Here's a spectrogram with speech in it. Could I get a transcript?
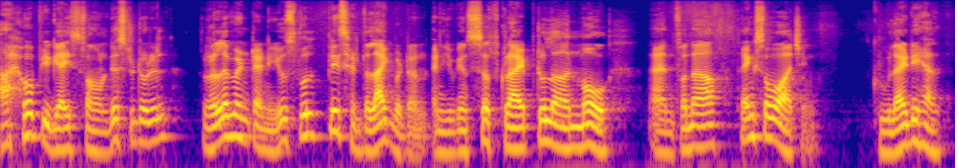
I hope you guys found this tutorial relevant and useful, please hit the like button and you can subscribe to learn more. And for now, thanks for watching. Cool IT Help.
